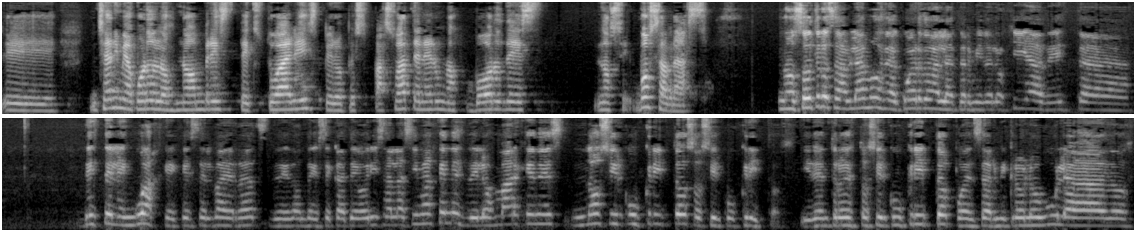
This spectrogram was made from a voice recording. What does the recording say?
eh, ya ni me acuerdo los nombres textuales, pero pues pasó a tener unos bordes, no sé, vos sabrás. Nosotros hablamos de acuerdo a la terminología de esta de este lenguaje que es el BIRATS, de donde se categorizan las imágenes, de los márgenes no circunscriptos o circunscriptos. Y dentro de estos circunscriptos pueden ser microlobulados,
